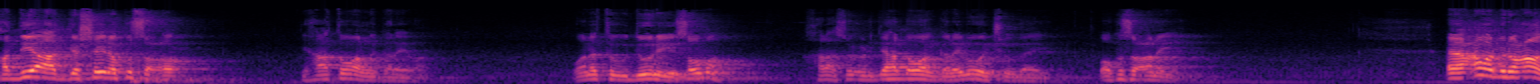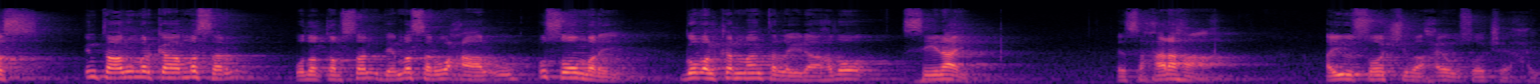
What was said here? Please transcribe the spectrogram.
Haddii aada gashayna ku soco dee haatan waa la galayba. Waana ta uu doonayay soo ma? Khalaas wuxu uhi hadda waan galayba waan joogaaye waa ku soconaya camar binu caas intaanu markaa masar wada qabsan dee masar waxaa u soo maray gobolkan maanta la yidhaahdo sinai ee saxaraha ah ayuu soo jibaaxay oo soo jeexay.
